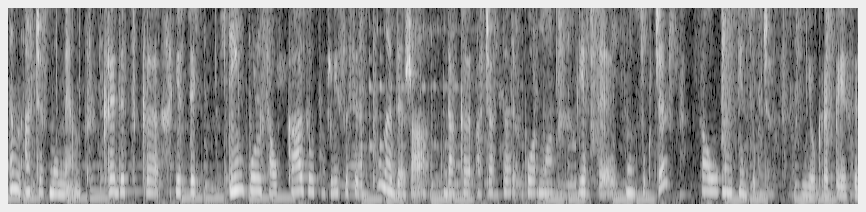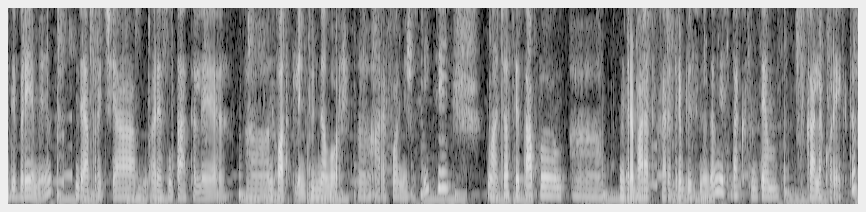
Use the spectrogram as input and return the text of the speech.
În acest moment, credeți că este timpul sau cazul potrivit să se spună deja dacă această reformă este un succes sau un insucces? Eu cred că este de vreme de a aprecia rezultatele uh, în toată plenitudinea lor uh, a reformei justiției. La această etapă, uh, întrebarea pe care trebuie să ne dăm este dacă suntem pe calea corectă,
